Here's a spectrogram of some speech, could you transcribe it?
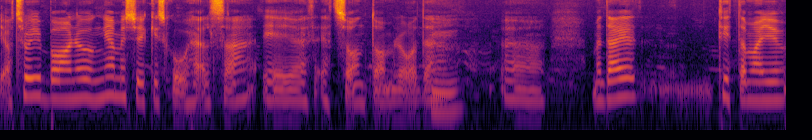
Jag tror ju barn och unga med psykisk ohälsa är ju ett, ett sådant område. Mm. Eh, Men där tittar man ju,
